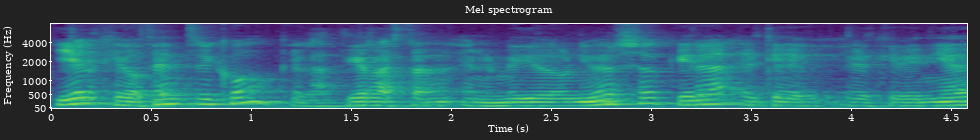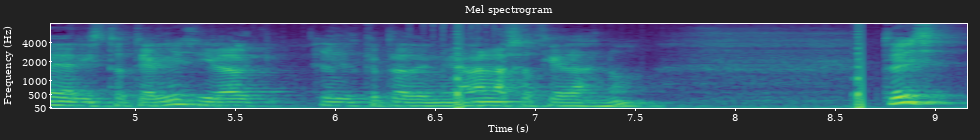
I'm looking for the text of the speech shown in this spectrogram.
y el geocéntrico, que la Tierra está en el medio del universo, que era el que, el venía de Aristóteles y era el, que predominaba en la sociedad, ¿no? Entonces,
